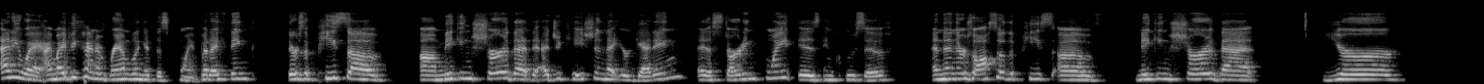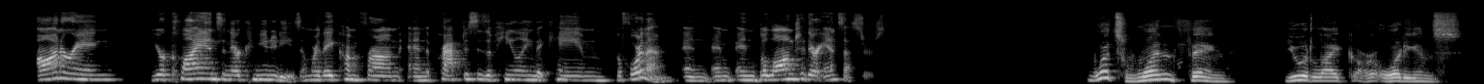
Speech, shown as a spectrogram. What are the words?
anyway, I might be kind of rambling at this point, but I think there's a piece of um, making sure that the education that you're getting at a starting point is inclusive. And then there's also the piece of making sure that you're honoring your clients and their communities and where they come from and the practices of healing that came before them and and, and belong to their ancestors what's one thing you would like our audience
